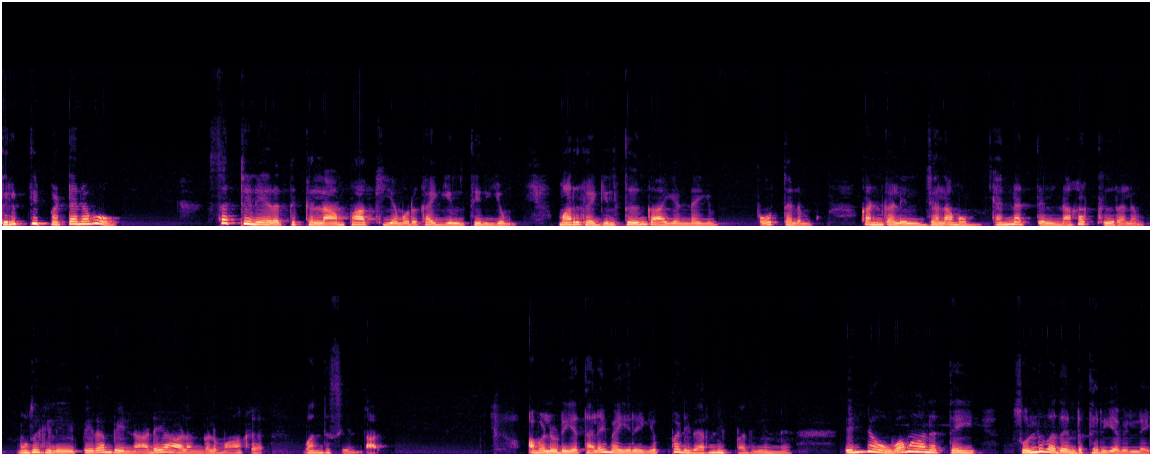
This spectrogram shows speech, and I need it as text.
திருப்திப்பட்டனவோ? சற்று நேரத்துக்கெல்லாம் பாக்கியம் ஒரு கையில் தெரியும். மறுகையில் தேங்காய் எண்ணெயும் போத்தலும் கண்களில் ஜலமும் கன்னத்தில் நகக்கீறலும் முதுகிலே பிரம்பின் அடையாளங்களுமாக வந்து சேர்ந்தாள். அவளுடைய தலைமயிரை எப்படி வர்ணிப்பது என்ன என்ன உபமானத்தை சொல்லுவதென்று தெரியவில்லை.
